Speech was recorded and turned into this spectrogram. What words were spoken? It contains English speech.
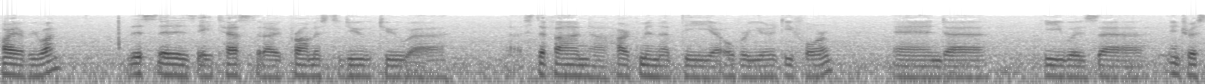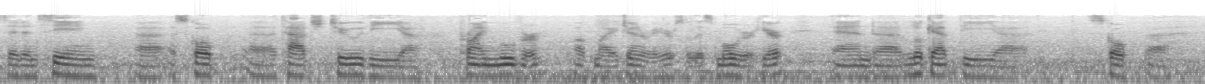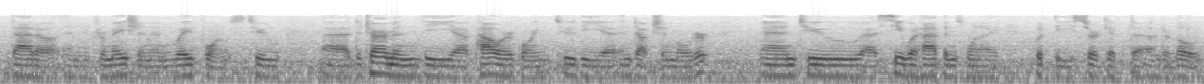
Hi everyone. This is a test that I promised to do to uh, uh, Stefan uh, Hartmann at the uh, Over Unity forum. And uh, he was uh, interested in seeing a scope attached to the prime mover of my generator, so this motor here, and look at the scope data and information and waveforms to uh, determine the uh, power going to the uh, induction motor and to uh, see what happens when I put the circuit uh, under load.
